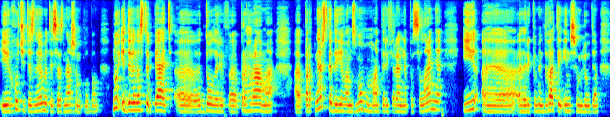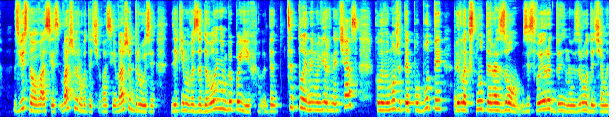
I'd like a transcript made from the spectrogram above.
і хочуть ознайомитися з нашим клубом. Ну і 95 е, доларів е, програма е, партнерська дає вам змогу мати реферальне посилання і рекомендувати іншим людям. Звісно, у вас є ваші родичі, у вас є ваші друзі, з якими ви з задоволенням би поїхали. Це той неймовірний час, коли ви можете побути, релакснути разом зі своєю родиною, з родичами.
